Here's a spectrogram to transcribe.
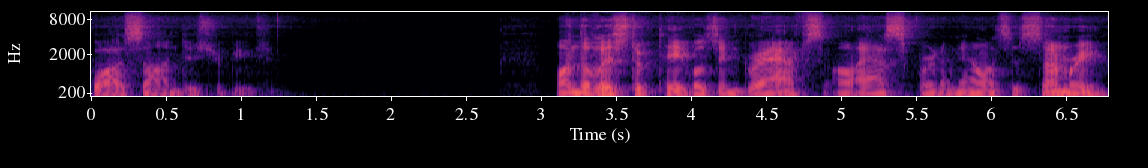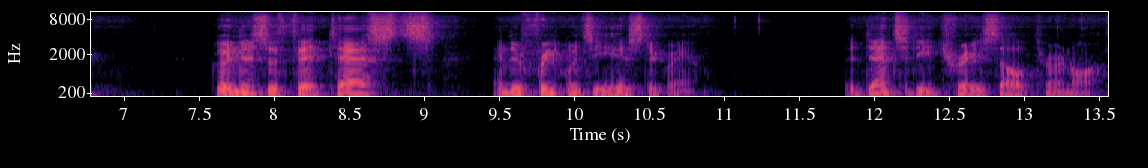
Poisson distribution. On the list of tables and graphs, I'll ask for an analysis summary, goodness of fit tests, and a frequency histogram. The density trace I'll turn off.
